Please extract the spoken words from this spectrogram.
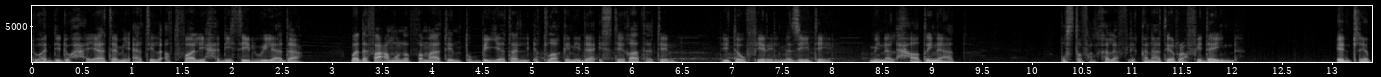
تهدد حياة مئات الأطفال حديثي الولادة. ودفع منظمات طبية لإطلاق نداء استغاثة لتوفير المزيد من الحاضنات. مصطفى الخلف لقناة الرافدين. Idlib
